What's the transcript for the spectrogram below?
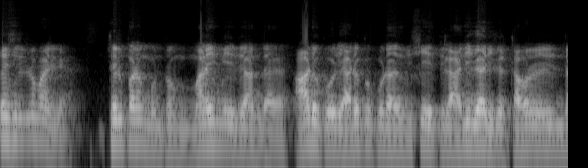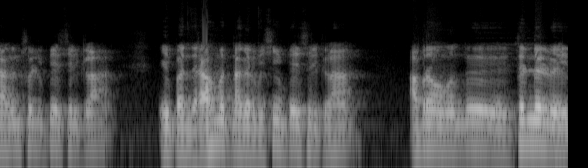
பேசியிருக்கணுமா இல்லையா? திருப்பரங்குன்றம் மலை மீது அந்த ஆடு கோழி அறுக்கக்கூடாத விஷயத்தில் அதிகாரிகள் தவறு இருந்தாங்கன்னு சொல்லி பேசியிருக்கலாம். இப்போ இந்த ரஹமத் நகர் விஷயம் பேசியிருக்கலாம். அப்புறம் வந்து திருநெல்வேலி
